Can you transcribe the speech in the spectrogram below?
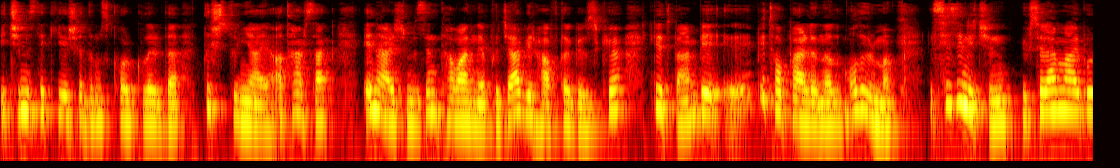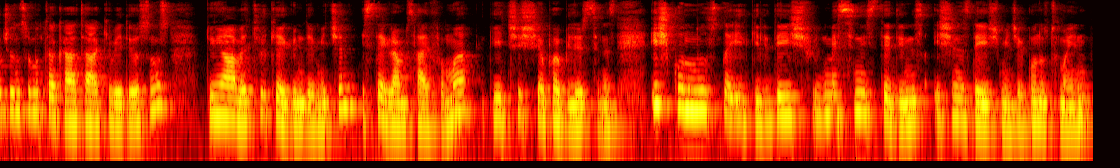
içimizdeki yaşadığımız korkuları da dış dünyaya atarsak enerjimizin tavan yapacağı bir hafta gözüküyor. Lütfen bir, bir toparlanalım olur mu? Sizin için yükselen ay burcunuzu mutlaka takip ediyorsunuz. Dünya ve Türkiye gündemi için Instagram sayfamı geçiş yapabilirsiniz. İş konunuzla ilgili değişilmesini istediğiniz işiniz değişmeyecek unutmayın.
